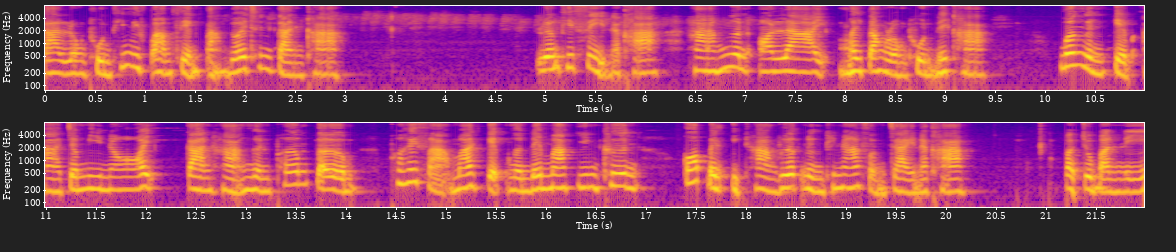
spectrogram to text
การลงทุนที่มีความเสี่ยงต่ำด้วยเช่นกันค่ะ เรื่องที่ 4 นะคะ หาเงินออนไลน์ไม่ต้องลงทุนด้วยค่ะ เมื่อเงินเก็บอาจจะมีน้อย การหาเงินเพิ่มเติม เพื่อให้สามารถเก็บเงินได้มากยิ่งขึ้น ก็เป็นอีกทางเลือกหนึ่งที่น่าสนใจนะคะ ปัจจุบันนี้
